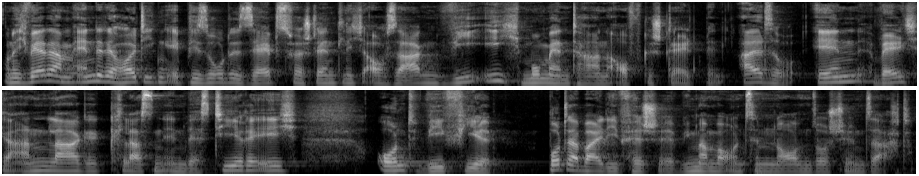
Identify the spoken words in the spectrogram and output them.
Und ich werde am Ende der heutigen Episode selbstverständlich auch sagen, wie ich momentan aufgestellt bin. Also in welche Anlageklassen investiere ich und wie viel. Butter bei die Fische, wie man bei uns im Norden so schön sagt.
